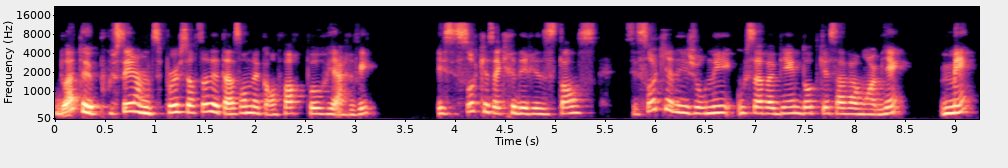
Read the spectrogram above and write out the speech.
dois te pousser un petit peu, sortir de ta zone de confort pour y arriver. Et c'est sûr que ça crée des résistances. C'est sûr qu'il y a des journées où ça va bien, d'autres que ça va moins bien, mais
